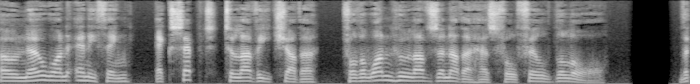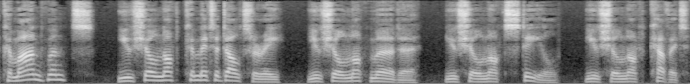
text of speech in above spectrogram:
Owe no one anything, except to love each other, for the one who loves another has fulfilled the law. The commandments, you shall not commit adultery, you shall not murder, you shall not steal, you shall not covet,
